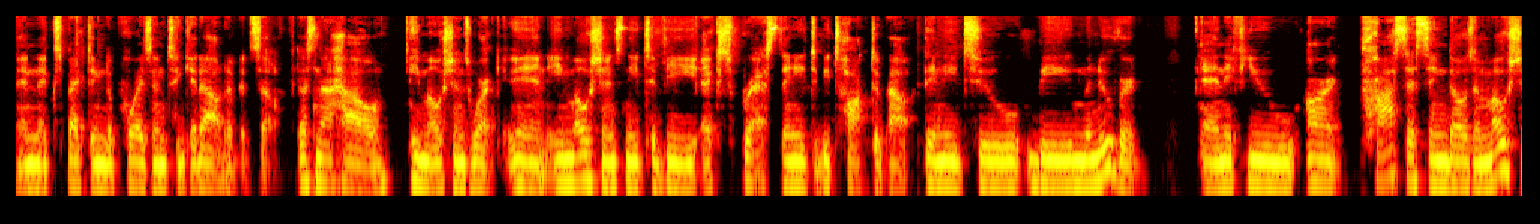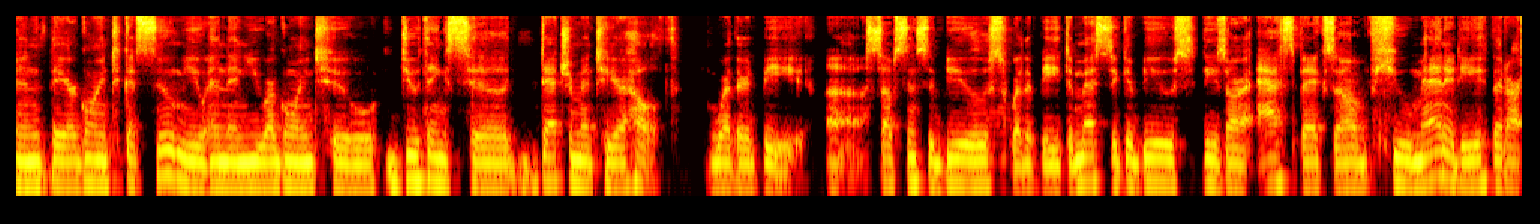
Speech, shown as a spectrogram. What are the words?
and expecting the poison to get out of itself. That's not how emotions work. And emotions need to be expressed. They need to be talked about. They need to be maneuvered. And if you aren't processing those emotions, they are going to consume you and then you are going to do things to detriment to your health whether it be uh, substance abuse, whether it be domestic abuse. These are aspects of humanity that are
